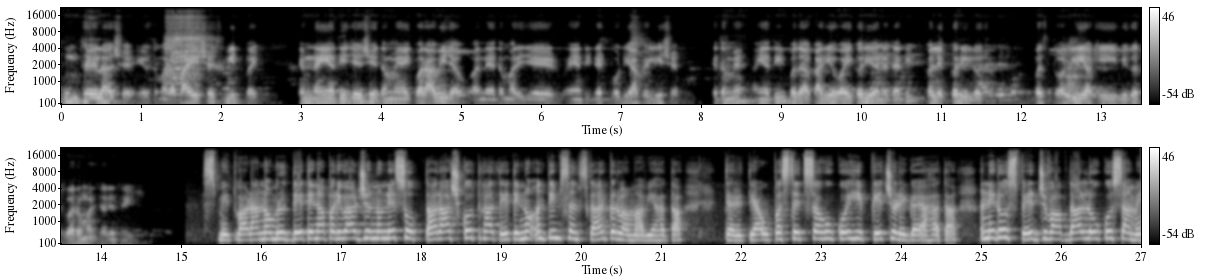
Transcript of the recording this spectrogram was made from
ગુમ થયેલા છે એ તમારા ભાઈ છે, સ્મિતભાઈ. એમને અહીંયાથી જે છે તમે એકવાર આવી જાઓ અને તમારી જે અહીંયાથી ડેડ બોડી આપેલી છે એ તમે અહીંયાથી બધા કાર્યવાહી કરી અને ત્યાંથી કલેક્ટ કરી લો છો. બસ, તો આટલી આખી વિગતવાર અમારી સાથે થઈ. સ્મિતવાળાનો મૃતદેહ તેના પરિવારજનોને સોંપતા રાજકોટ ખાતે તેનો અંતિમ સંસ્કાર કરવામાં આવ્યા હતા. ત્યારે ત્યાં ઉપસ્થિત સહુ કોઈ હિપકે ચડે ગયા હતા અને રોષભેર જવાબદાર લોકો સામે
